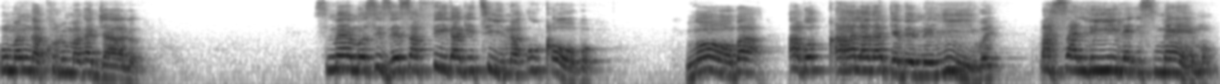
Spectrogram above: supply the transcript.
Uma ngingakhuluma kanjalo simemo size safika kithina uqobo. Ngoba abokuqala kade bemenyiwe basalile isimemo.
